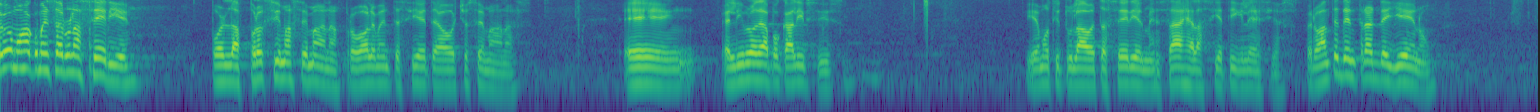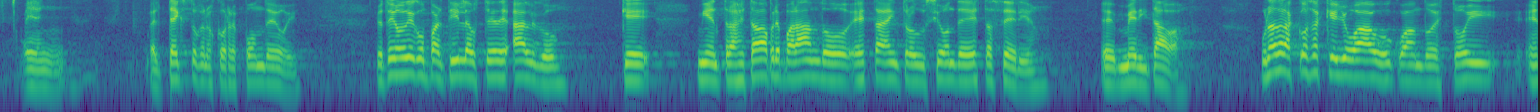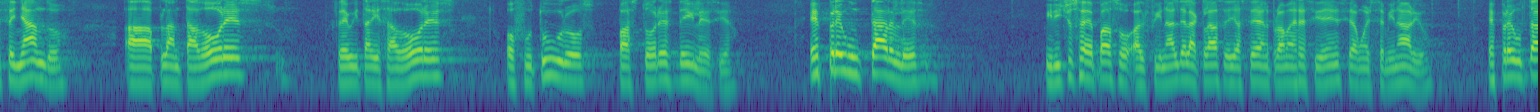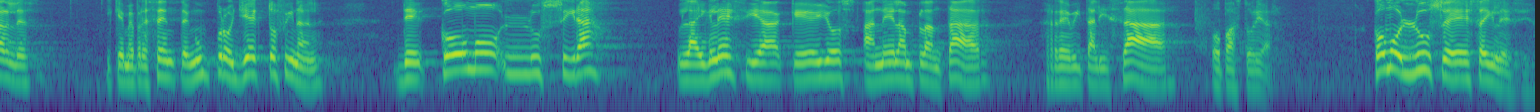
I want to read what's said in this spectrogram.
Hoy vamos a comenzar una serie por las próximas semanas, probablemente siete a ocho semanas, en el libro de Apocalipsis. Y hemos titulado esta serie El mensaje a las siete iglesias. Pero antes de entrar de lleno en el texto que nos corresponde hoy, yo tengo que compartirle a ustedes algo que mientras estaba preparando esta introducción de esta serie, eh, meditaba. Una de las cosas que yo hago cuando estoy enseñando a plantadores, revitalizadores o futuros pastores de iglesia es preguntarles, y dicho sea de paso, al final de la clase, ya sea en el programa de residencia o en el seminario, es preguntarles y que me presenten un proyecto final de cómo lucirá la iglesia que ellos anhelan plantar revitalizar o pastorear. ¿Cómo luce esa iglesia?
